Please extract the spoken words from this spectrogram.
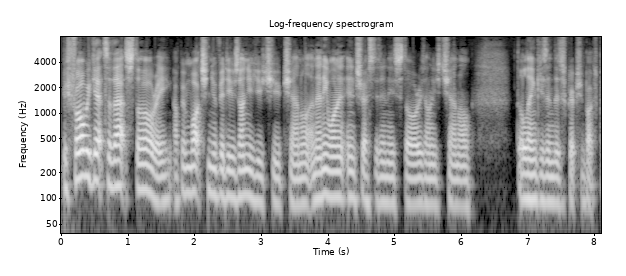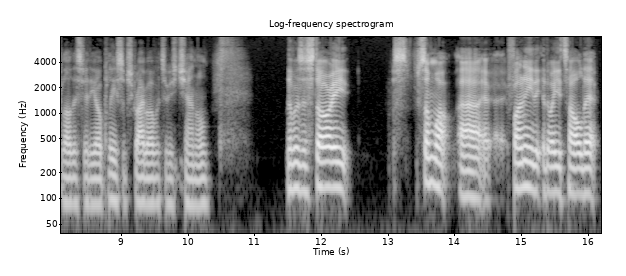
Before we get to that story, I've been watching your videos on your YouTube channel, and anyone interested in his stories on his channel, the link is in the description box below this video. Please subscribe over to his channel. There was a story, somewhat uh, funny the, way you told it,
